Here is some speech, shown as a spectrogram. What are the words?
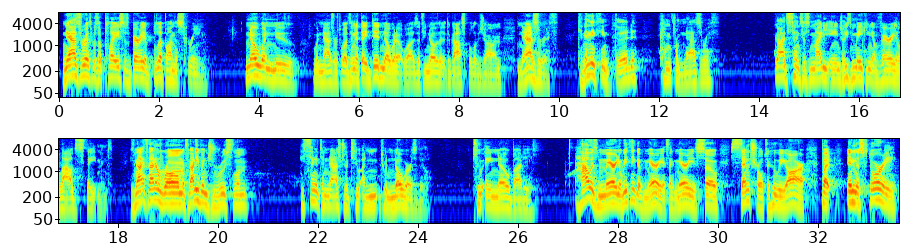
Nazareth was a place, was barely a blip on the screen. No one knew what Nazareth was. And if they did know what it was, if you know the, the Gospel of John, Nazareth, can anything good come from Nazareth? God sends this mighty angel. He's making a very loud statement. He's not, it's not in Rome, it's not even Jerusalem. He's sending it to Nazareth, to a, to a nowheresville, to a nobody. How is Mary? You know, we think of Mary, it's like Mary is so central to who we are. But in the story,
